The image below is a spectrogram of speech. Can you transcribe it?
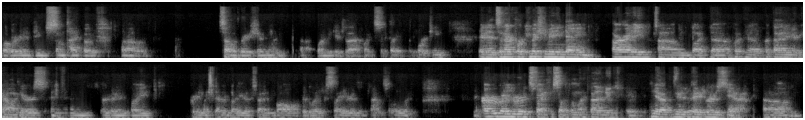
but we're gonna do some type of, uh, celebration when, uh, when we get to that point, so the fourteenth. And it's an airport commission meeting day already, um, but, uh, put, you know, put that in your calendars and and we're gonna invite pretty much everybody that's been involved, the legislators and council and everybody you would expect for something like that. newspaper. Yeah, newspapers, yeah, um,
